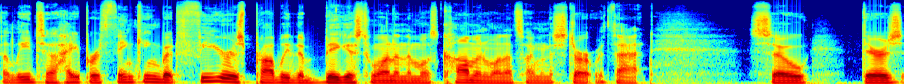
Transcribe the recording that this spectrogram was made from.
that lead to hyperthinking, but fear is probably the biggest one and the most common one. That's why I'm going to start with that. So, there's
